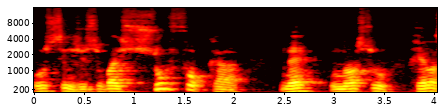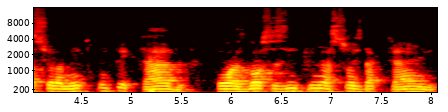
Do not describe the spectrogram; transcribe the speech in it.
Ou seja, isso vai sufocar né, o nosso relacionamento com o pecado, com as nossas inclinações da carne.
